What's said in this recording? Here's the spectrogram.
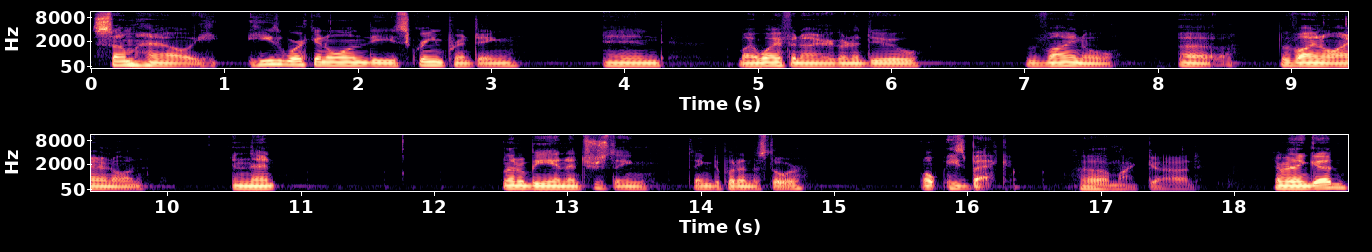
somehow. He, he's working on the screen printing, and my wife and I are gonna do vinyl, uh, the vinyl iron on, and that that'll be an interesting thing to put in the store. Oh, he's back. Oh my God. Everything good?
